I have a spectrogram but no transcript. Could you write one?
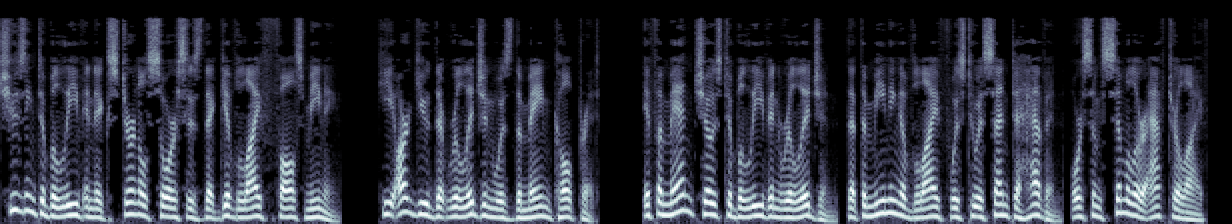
choosing to believe in external sources that give life false meaning. He argued that religion was the main culprit. If a man chose to believe in religion, that the meaning of life was to ascend to heaven, or some similar afterlife,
